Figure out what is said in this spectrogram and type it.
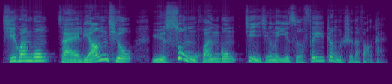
齐桓公在梁丘与宋桓公进行了一次非正式的访谈。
